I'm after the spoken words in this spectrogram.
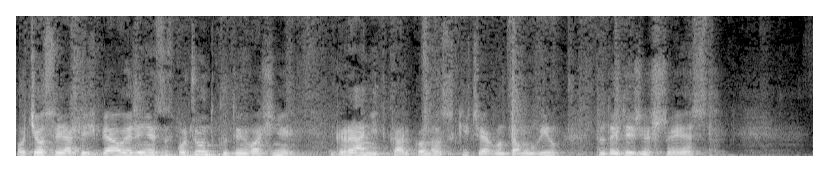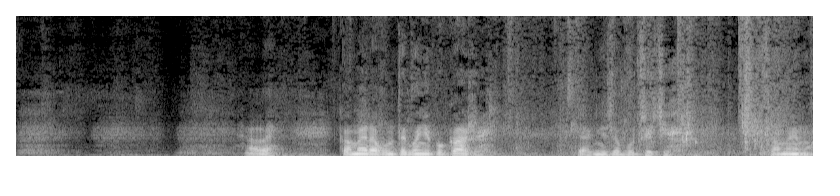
ociosy jakieś białe, jedynie co z początku, ten właśnie granit karkonoski, czy jak on tam mówił, tutaj też jeszcze jest. Ale kamera wam tego nie pokaże, jak nie zobaczycie samemu.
